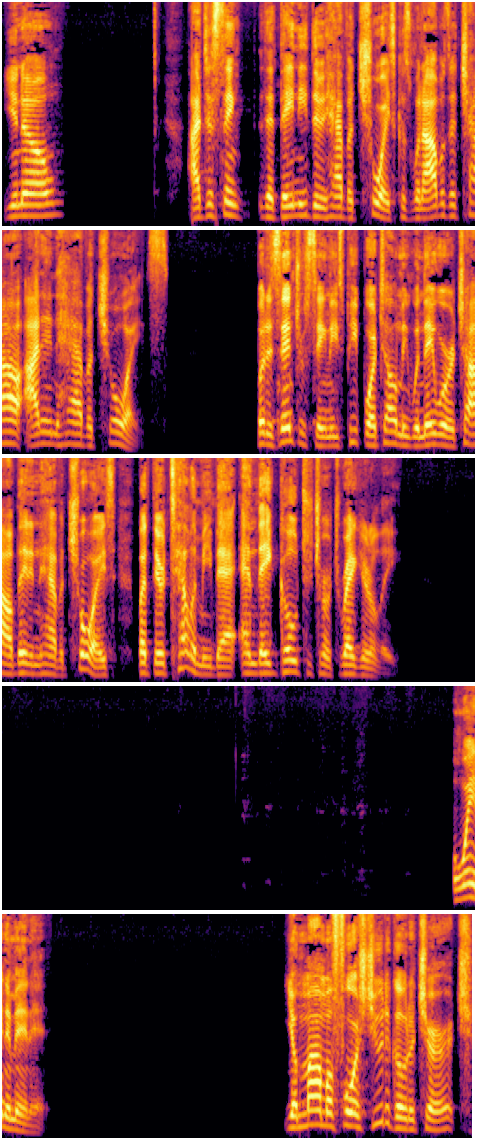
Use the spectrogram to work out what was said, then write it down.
you know, I just think that they need to have a choice. Because when I was a child, I didn't have a choice. But it's interesting, these people are telling me when they were a child, they didn't have a choice, but they're telling me that, and they go to church regularly. Oh, wait a minute. Your mama forced you to go to church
